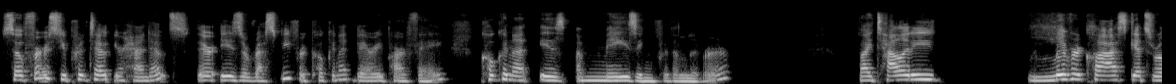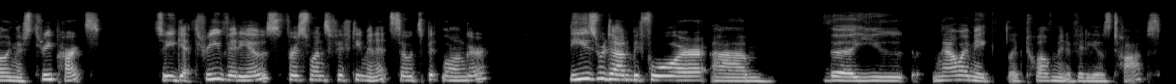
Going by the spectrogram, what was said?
So first, you print out your handouts. There is a recipe for coconut berry parfait. Coconut is amazing for the liver. Vitality liver class gets rolling. There's three parts. So you get three videos. First one's 50 minutes, so it's a bit longer. These were done before um, the you. Now I make like 12 minute videos tops.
